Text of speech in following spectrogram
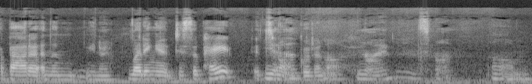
about it and then you know letting it dissipate. It's Yeah. not good enough. No, it's not. Um,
